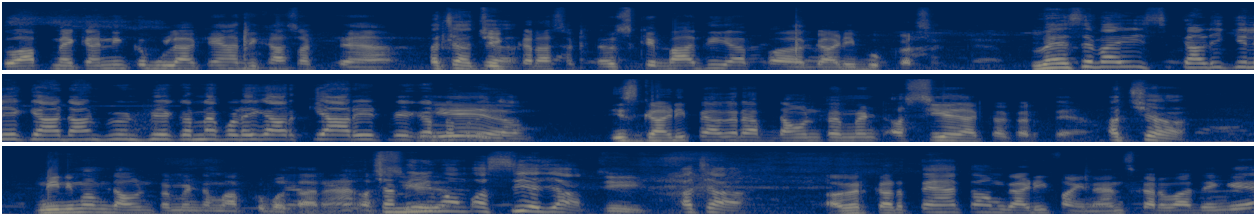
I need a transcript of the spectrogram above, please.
तो आप मैकेनिक को बुला के यहाँ दिखा सकते हैं अच्छा अच्छा। चेक करा सकते हैं उसके बाद ही आप गाड़ी बुक कर सकते हैं। वैसे भाई इस गाड़ी के लिए क्या डाउन पेमेंट पे करना पड़ेगा और क्या रेट पे करना पड़ेगा? इस गाड़ी पे अगर आप डाउन पेमेंट अस्सी हज़ार का करते हैं। अच्छा। मिनिमम डाउन पेमेंट हम आपको बता रहे हैं अच्छा मिनिमम अस्सी हज़ार। जी। अच्छा। अगर करते हैं तो हम गाड़ी फाइनेंस करवा देंगे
